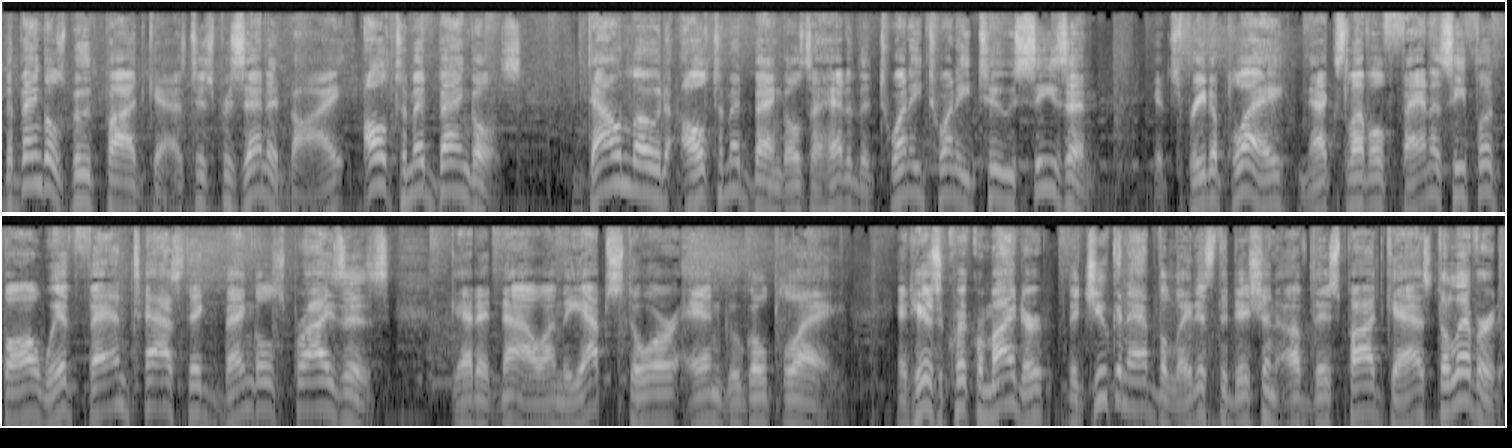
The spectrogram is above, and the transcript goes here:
The Bengals Booth podcast is presented by Ultimate Bengals. Download Ultimate Bengals ahead of the 2022 season. It's free to play, next level fantasy football with fantastic Bengals prizes. Get it now on the App Store and Google Play. And here's a quick reminder that you can have the latest edition of this podcast delivered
